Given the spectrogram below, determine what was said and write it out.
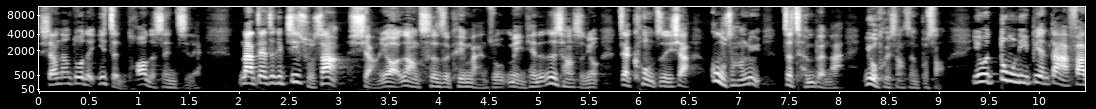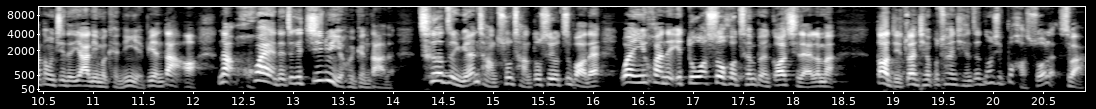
相当多的一整套的升级嘞。那在这个基础上，想要让车子可以满足每天的日常使用，再控制一下故障率，这成本啊又会上升不少。因为动力变大，发动机的压力嘛肯定也变大啊，那坏的这个几率也会更大的。车子原厂出厂都是有质保的，万一换的一多，售后成本高起来了嘛。到底赚钱不赚钱，这东西不好说了，是吧？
